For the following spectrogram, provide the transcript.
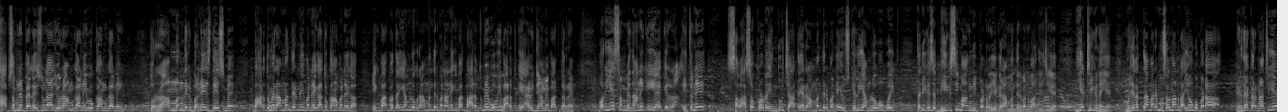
आप सबने पहले ही सुना है जो राम का नहीं, वो काम का नहीं। तो राम मंदिर बने इस देश में। भारत में राम मंदिर नहीं बनेगा तो कहाँ बनेगा? एक बात बताइए, हम लोग राम मंदिर बनाने के बाद भारत में, वो भी भारत के अयोध्या में बात कर रहे हैं। और ये संवैधानिक ही है कि इतने सवा सौ करोड़ हिंदू चाहते हैं राम मंदिर बने, उसके लिए हम लोगों को एक तरीके से भीख सी मांगनी पड़ रही है कि राम मंदिर बनवा दीजिए। ये ठीक नहीं है। मुझे लगता है हमारे मुसलमान भाइयों को बड़ा हृदय करना चाहिए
